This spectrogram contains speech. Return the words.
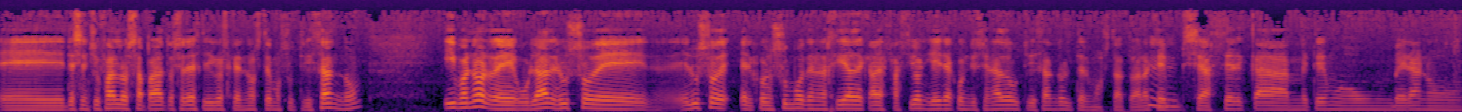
eh, desenchufar los aparatos eléctricos que no estemos utilizando, y bueno regular el uso de el uso de- el consumo de energía de calefacción y aire acondicionado utilizando el termostato. Ahora que se acerca me temo un verano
